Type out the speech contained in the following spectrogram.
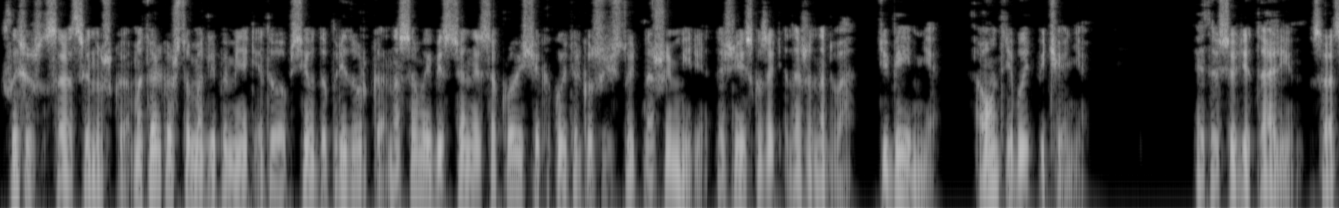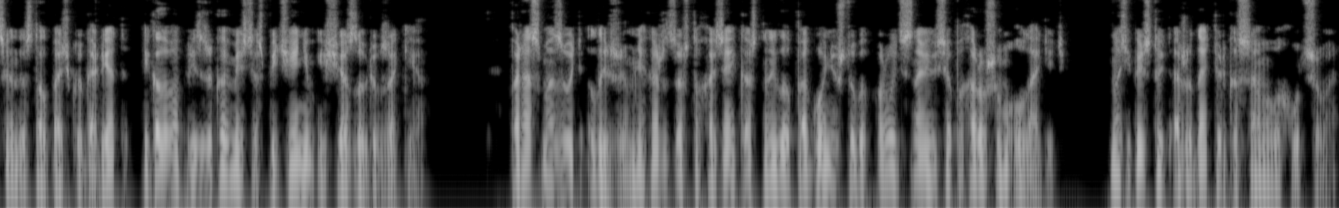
«Слышишь, сарацинушка, мы только что могли поменять этого псевдо-придурка на самое бесценное сокровище, какое только существует в нашем мире, точнее сказать, даже на два. Тебе и мне. А он требует печенья». Это все детали. Сарацин достал пачку галет, и голова призрака вместе с печеньем исчезла в рюкзаке. Пора смазывать лыжи. Мне кажется, что хозяйка остановила погоню, чтобы порой с нами все по-хорошему уладить. Но теперь стоит ожидать только самого худшего.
